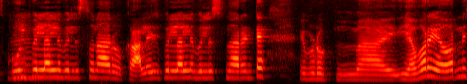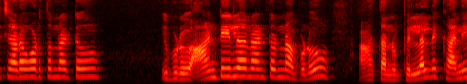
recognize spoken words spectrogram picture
స్కూల్ పిల్లల్ని పిలుస్తున్నారు కాలేజ్ పిల్లల్ని పిలుస్తున్నారంటే ఇప్పుడు ఎవరు ఎవరిని చెడగొడుతున్నట్టు? ఇప్పుడు ఆంటీలు అని అంటున్నప్పుడు తను పిల్లల్ని కని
